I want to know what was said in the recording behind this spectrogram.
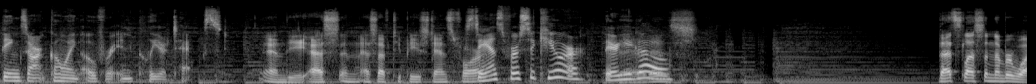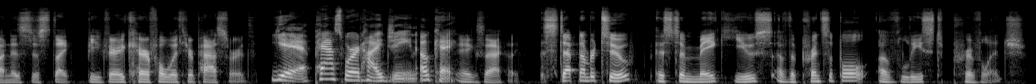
things aren't going over in clear text. and the S in SFTP stands for Stands for secure. There, you There it go. That's lesson number one is just like be very careful with your passwords. Yeah, password hygiene. Okay. Exactly. Step number two is to make use of the principle of least privilege.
